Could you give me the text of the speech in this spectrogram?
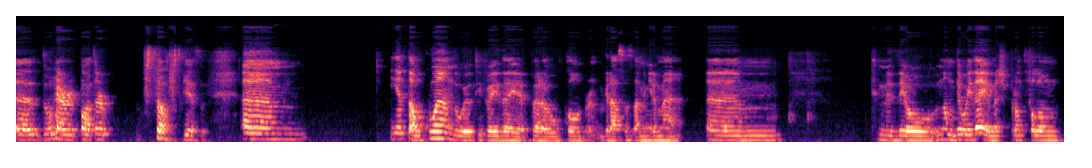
uh, do Harry Potter versão portuguesa. Hum, e então, quando eu tive a ideia para o Colburn, graças à minha irmã, hum, que me deu, não me deu a ideia, mas pronto, falou-me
